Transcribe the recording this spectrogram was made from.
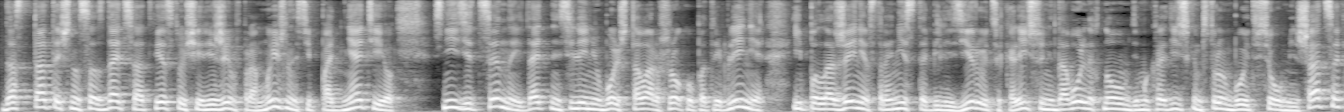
достаточно создать соответствующий режим в промышленности, поднять ее, снизить цены и дать населению больше товаров широкого потребления, и положение в стране стабилизируется, количество недовольных новым демократическим строем будет все уменьшаться,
